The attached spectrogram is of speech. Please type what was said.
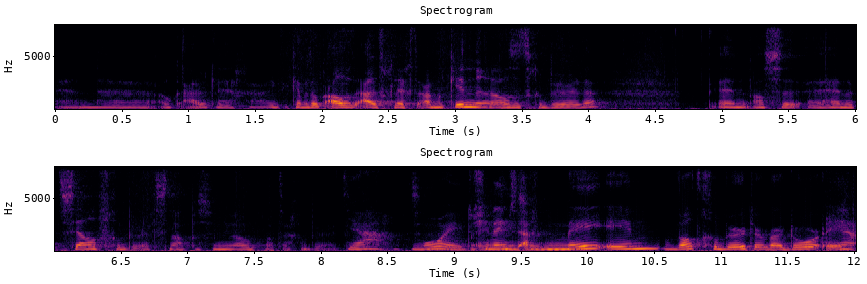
En uh, ook uitleggen. Ik, ik, heb het ook altijd uitgelegd aan mijn kinderen als het gebeurde. En als ze, uh, hen het zelf gebeurt, snappen ze nu ook wat er gebeurt. Ja, mooi. Dus je neemt ze eigenlijk mee in wat gebeurt er waardoor ik Ja.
